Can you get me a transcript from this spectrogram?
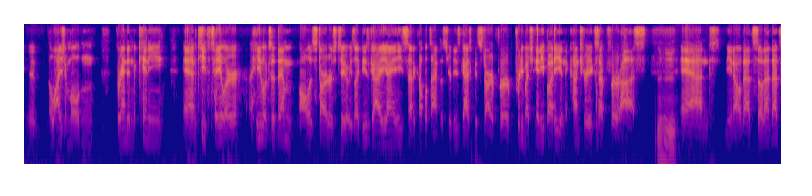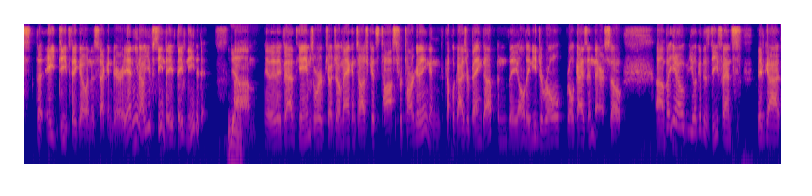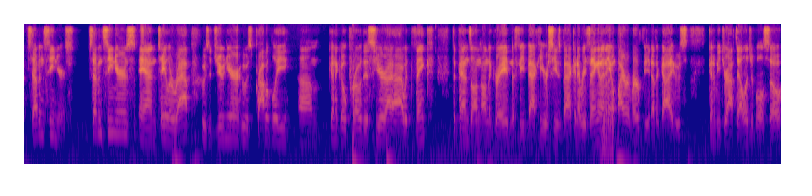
Elijah Molden, Brandon McKinney." And Keith Taylor, he looks at them all as starters too. He's like, these guys. He said a couple times this year, these guys could start for pretty much anybody in the country except for us Mm-hmm. and you know that's so that that's the eight deep they go in the secondary, and you know you've seen they've they've needed it. Yeah, Um, you know, they've had games where JoJo McIntosh gets tossed for targeting, and a couple guys are banged up, and they all they need to roll roll guys in there. So, uh, but you know, you look at this defense; they've got seven seniors, seven seniors and Taylor Rapp, who's a junior, who is probably um, going to go pro this year. I, I, would think depends on, on the grade and the feedback he receives back and everything. And then you know Byron Murphy, another guy who's going to be draft eligible. So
